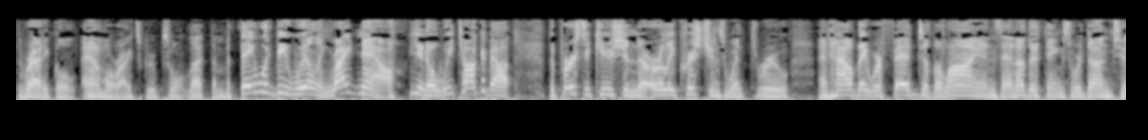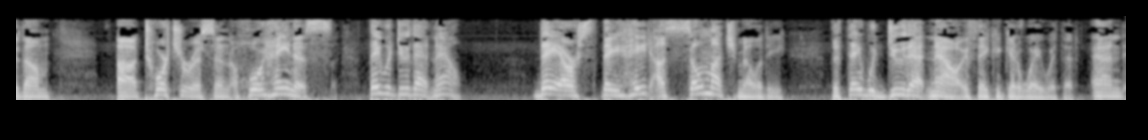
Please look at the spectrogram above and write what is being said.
The radical animal rights groups won't let them, but they would be willing right now. You know, we talk about the persecution the early Christians went through and how they were fed to the lions and other things were done to them, uh, torturous and heinous. They would do that now. They are, they hate us so much, Melody, that they would do that now if they could get away with it. And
